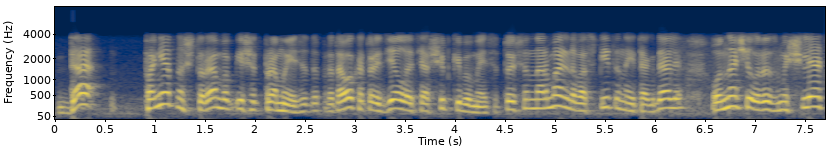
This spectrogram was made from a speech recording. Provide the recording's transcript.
Да, понятно, что Рамба пишет про Мезида, про того, который делал эти ошибки в Мезид, то есть он нормально воспитанный и так далее, он начал размышлять,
